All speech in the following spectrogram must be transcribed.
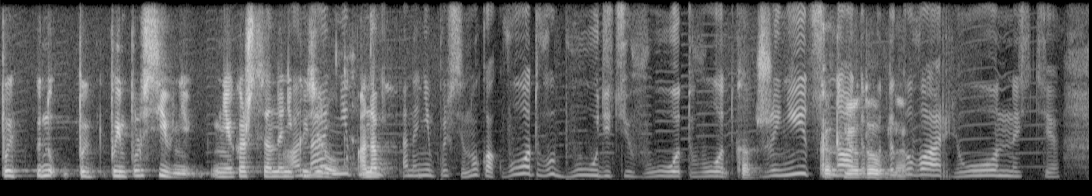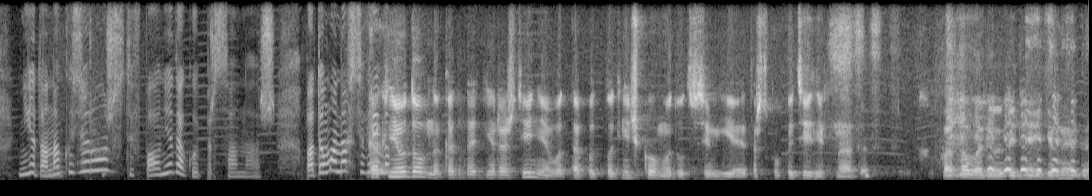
по, ну, по, поимпульсивнее. Мне кажется, она не козерог. не, Она она не импульсивна. Ну как, вот вы будете, вот, вот. Как- Жениться как надо по договоренности. Нет, она козерожистый, вполне такой персонаж. Потом она все время... Как неудобно, когда дни рождения вот так вот плотничком идут в семье. Это ж сколько денег надо. Хватало ли у бедняги Неда?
